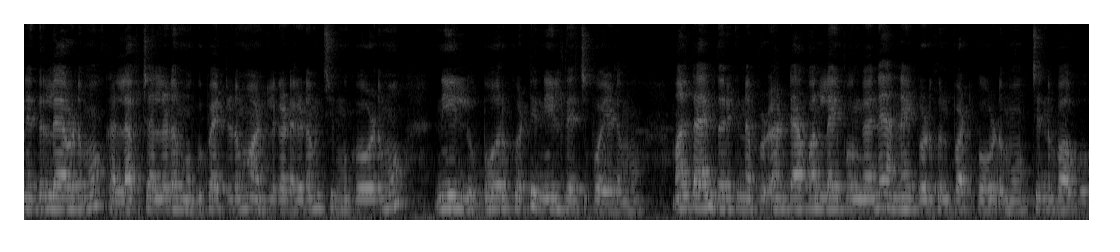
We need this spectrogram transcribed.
నిద్ర లేవడము కల్లాపు చల్లడం ముగ్గు పెట్టడము అంట్లు కడగడం చిమ్ముకోవడము నీళ్ళు బోరు కొట్టి నీళ్ళు తెచ్చిపోయడము. మళ్ళీ టైం దొరికినప్పుడు అంటే ఆ పనులు అయిపోగానే అన్నయ్య కొడుకుని పట్టుకోవడము చిన్న బాబు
